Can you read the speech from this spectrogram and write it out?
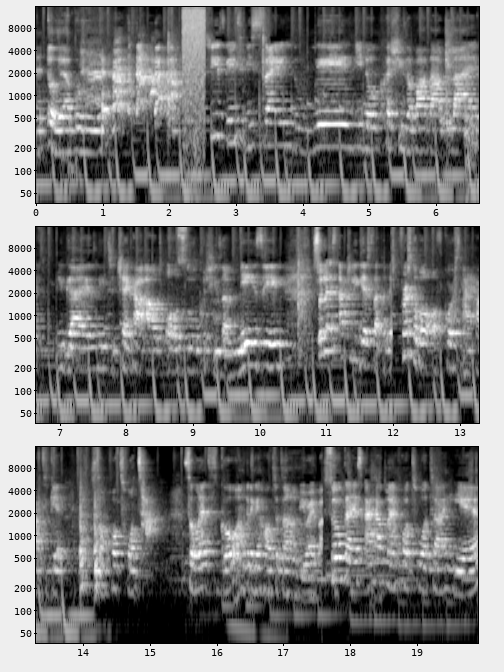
Eh, oh yeah, go. she's going to be styling the wig, you know, cause she's about that life. You guys need to check her out also because she's amazing. So let's actually get started. First of all, of course, I have to get some hot water. So let's go. I'm gonna get hot water and I'll be right back. So guys, I have my hot water here.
